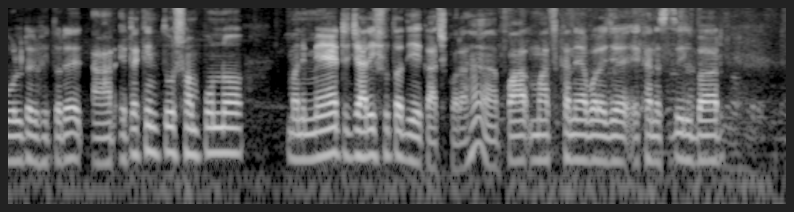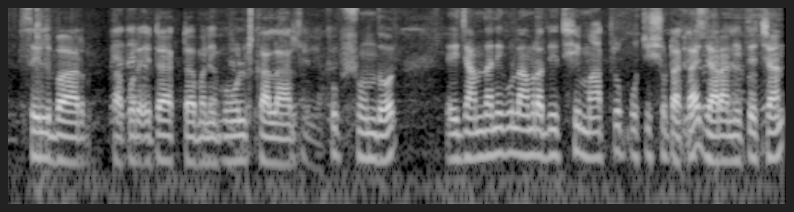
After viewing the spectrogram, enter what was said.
গোল্ডের ভিতরে। আর এটা কিন্তু সম্পূর্ণ মানে ম্যাট জারি সুতা দিয়ে কাজ করা হ্যাঁ? মাঝখানে আবার যে এখানে সিলভার সিলভার তারপরে এটা একটা মানে গোল্ড কালার খুব সুন্দর। এই জামদানিগুলো আমরা দিচ্ছি মাত্র পঁচিশশো টাকায়, যারা নিতে চান।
